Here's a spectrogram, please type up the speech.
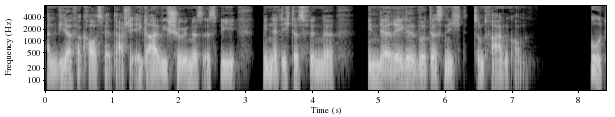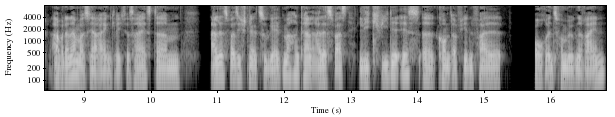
an Wiederverkaufswert dasteht. Egal wie schön das ist, wie, wie nett ich das finde, in der Regel wird das nicht zum Tragen kommen. Gut, aber dann haben wir es ja eigentlich. Das heißt, ähm, alles, was ich schnell zu Geld machen kann, alles, was liquide ist, äh, kommt auf jeden Fall auch ins Vermögen rein.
